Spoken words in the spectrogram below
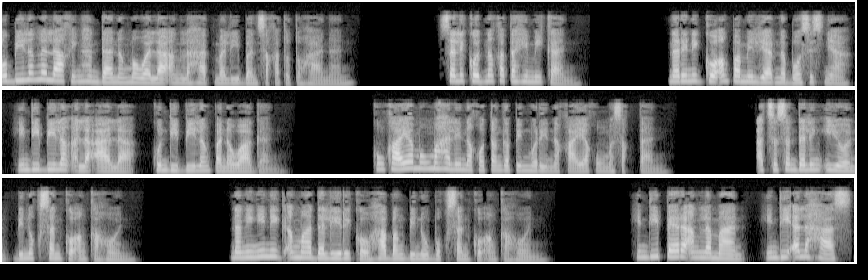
O bilang lalaking handa nang mawala ang lahat maliban sa katotohanan? Sa likod ng katahimikan. Narinig ko ang pamilyar na boses niya, hindi bilang alaala, kundi bilang panawagan. Kung kaya mong mahalin ako tanggapin mo rin na kaya kong masaktan. At sa sandaling iyon, binuksan ko ang kahon. Nanginginig ang mga daliri ko habang binubuksan ko ang kahon. Hindi pera ang laman, hindi alahas,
